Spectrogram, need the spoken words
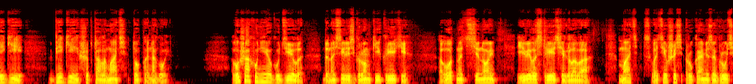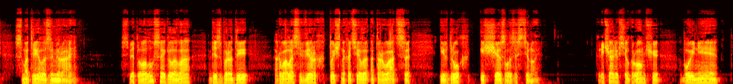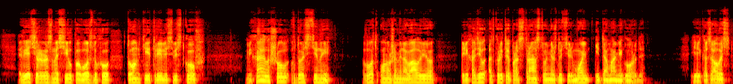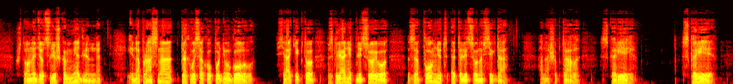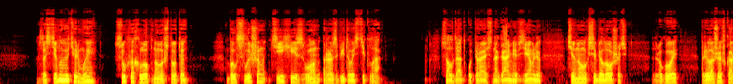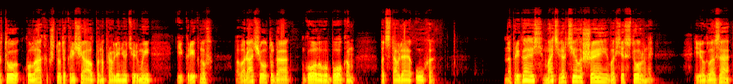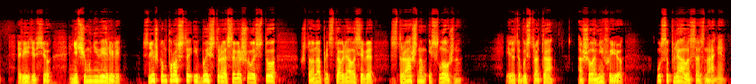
«Беги, беги!» — шептала мать, топая ногой. В ушах у нее гудело, доносились громкие крики. А вот над стеной явилась третья голова. Мать, схватившись руками за грудь, смотрела, замирая. Светловолосая голова, без бороды, рвалась вверх, точно хотела оторваться, и вдруг исчезла за стеной. Кричали все громче, буйнее. Ветер разносил по воздуху тонкие трели свистков. Михайло шел вдоль стены. Вот он уже миновал ее, переходил открытое пространство между тюрьмой и домами города. Ей казалось, что он идет слишком медленно, и напрасно так высоко поднял голову. Всякий, кто взглянет в лицо его, запомнит это лицо навсегда. Она шептала «Скорее! Скорее!» За стеной тюрьмы сухо хлопнуло что-то. Был слышен тихий звон разбитого стекла. Солдат, упираясь ногами в землю, тянул к себе лошадь. Другой, приложив к рту кулак, что-то кричал по направлению тюрьмы и, крикнув, поворачивал туда голову боком, подставляя ухо. Напрягаясь, мать вертела шеей во все стороны. Ее глаза, видя все, ничему не верили. Слишком просто и быстро совершилось то, что она представляла себе страшным и сложным. И эта быстрота, ошеломив ее, усыпляла сознание.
